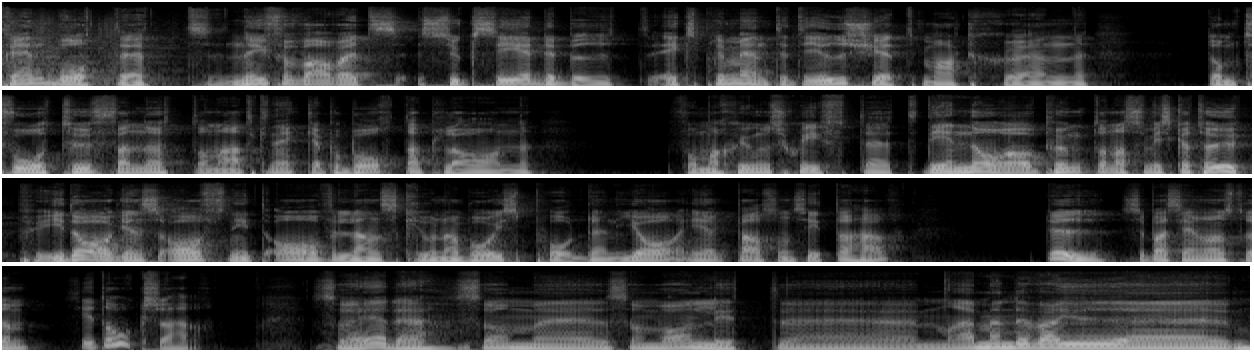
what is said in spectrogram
Trendbrottet, nyförvärvets succédebut, experimentet i U21-matchen, de två tuffa nötterna att knäcka på bortaplan, formationsskiftet. Det är några av punkterna som vi ska ta upp i dagens avsnitt av Landskrona Boys-podden. Jag, Erik Persson, sitter här. Du, Sebastian Rönnström, sitter också här. Så är det, som, eh, som vanligt. Eh, nej, men det var ju eh,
